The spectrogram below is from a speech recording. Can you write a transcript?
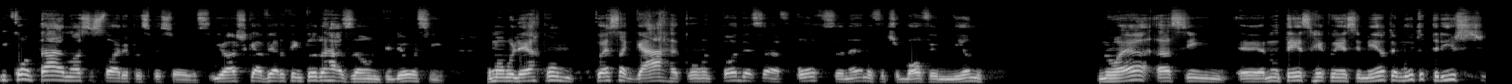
e contar a nossa história para as pessoas. E eu acho que a Vera tem toda a razão, entendeu? Assim, uma mulher com, com essa garra, com toda essa força né, no futebol feminino, não é assim, é, não ter esse reconhecimento é muito triste.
